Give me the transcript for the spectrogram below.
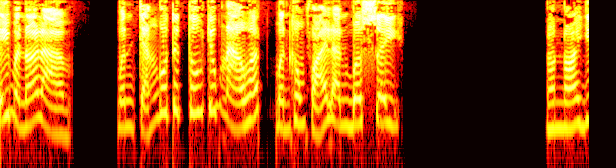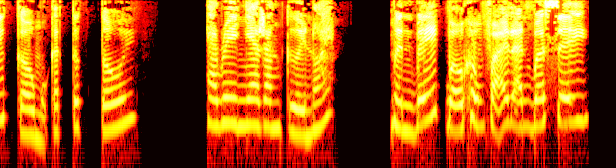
Ý mình nói là mình chẳng có thích thú chút nào hết. Mình không phải là anh Percy. Nó nói dứt câu một cách tức tối. Harry nghe răng cười nói. Mình biết bộ không phải là anh Percy.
